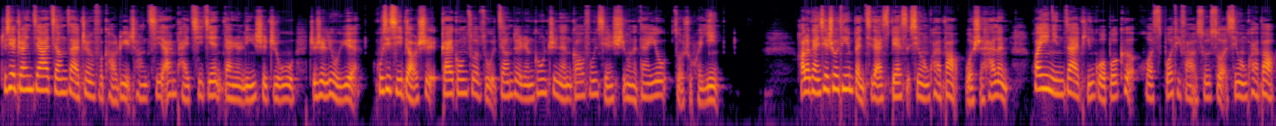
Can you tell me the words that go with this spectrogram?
这些专家将在政府考虑长期安排期间担任临时职务，直至六月。胡锡奇表示，该工作组将对人工智能高风险使用的担忧作出回应。好了，感谢收听本期的 SBS 新闻快报，我是 Helen。欢迎您在苹果播客或 Spotify 搜索“新闻快报”，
